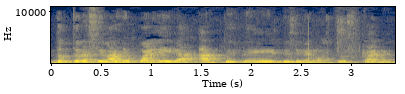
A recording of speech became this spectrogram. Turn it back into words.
doctora Ceballos, ¿cuál era antes de, de tener nuestro escáner?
